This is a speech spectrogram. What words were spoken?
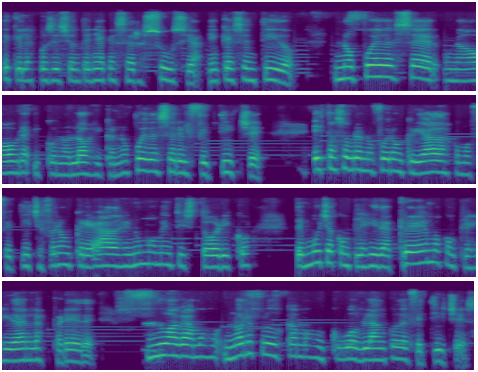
de que la exposición tenía que ser sucia. ¿En qué sentido? No puede ser una obra iconológica, no puede ser el fetiche. Estas obras no fueron creadas como fetiches, fueron creadas en un momento histórico de mucha complejidad. Creemos complejidad en las paredes. No hagamos, no reproduzcamos un cubo blanco de fetiches.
